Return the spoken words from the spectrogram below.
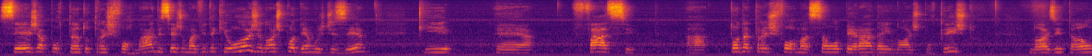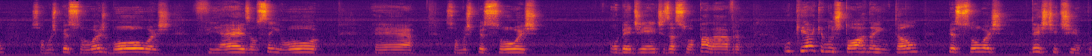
seja, portanto, transformada e seja uma vida que hoje nós podemos dizer que é, face a toda transformação operada em nós por Cristo, nós então somos pessoas boas, fiéis ao Senhor, é, somos pessoas obedientes à Sua palavra. O que é que nos torna então pessoas deste tipo?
